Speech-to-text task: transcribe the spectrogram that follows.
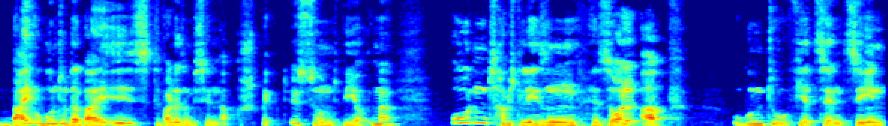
bei Ubuntu dabei ist, weil er so ein bisschen abgespeckt ist und wie auch immer. Und habe ich gelesen, soll ab Ubuntu 14.10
